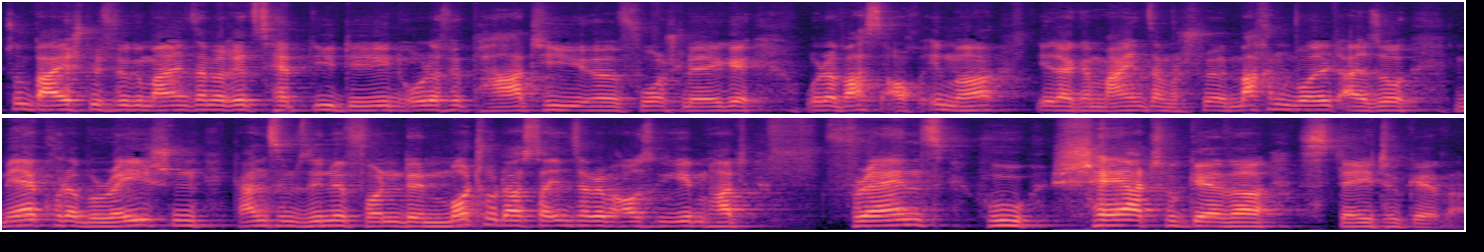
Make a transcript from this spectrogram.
zum Beispiel für gemeinsame Rezeptideen oder für Partyvorschläge oder was auch immer ihr da gemeinsam machen wollt. Also mehr Collaboration, ganz im Sinne von dem Motto, das da Instagram ausgegeben hat. Friends who share together, stay together.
